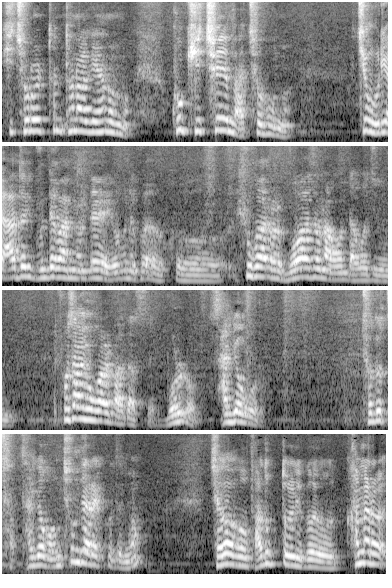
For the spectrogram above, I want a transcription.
기초를 튼튼하게 해놓으면 그 기초에 맞춰보면 지금 우리 아들이 군대 갔는데 요번에 그, 그 휴가를 모아서 나온다고 지금 포상 휴가를 받았어요. 뭘로? 사격으로. 저도 자, 사격 엄청 잘했거든요. 제가 그 바둑돌 그 카메라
